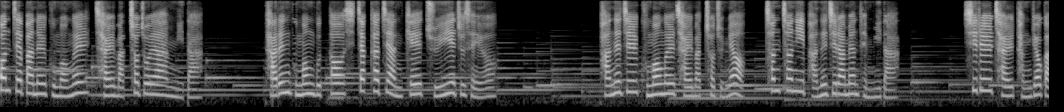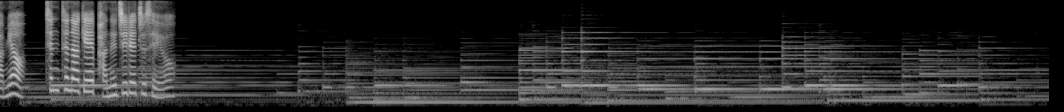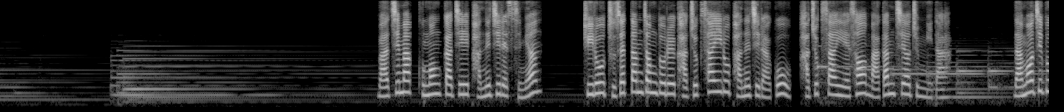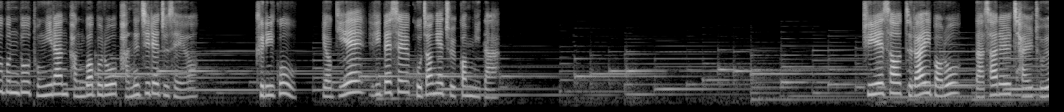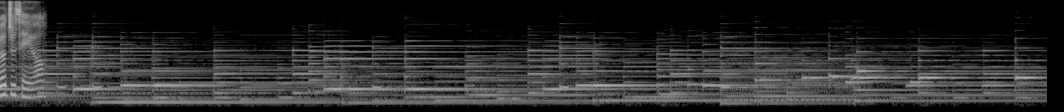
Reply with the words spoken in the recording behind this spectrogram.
번째 바늘 구멍을 잘 맞춰줘야 합니다. 다른 구멍부터 시작하지 않게 주의해주세요. 바느질 구멍을 잘 맞춰주며 천천히 바느질하면 됩니다. 실을 잘 당겨가며 튼튼하게 바느질해주세요. 마지막 구멍까지 바느질했으면 뒤로 두세 땀 정도를 가죽 사이로 바느질하고 가죽 사이에서 마감 지어줍니다. 나머지 부분도 동일한 방법으로 바느질해주세요. 그리고 여기에 리벳을 고정해 줄 겁니다. 뒤에서 드라이버로 나사를 잘 조여주세요.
